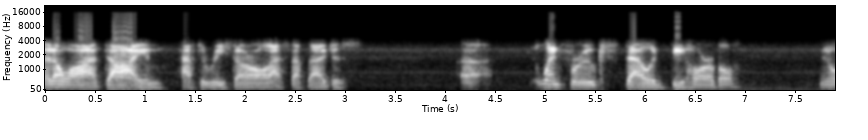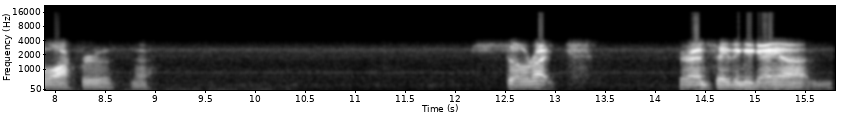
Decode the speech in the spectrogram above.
I don't want to die and have to restart all that stuff that I just uh, went through, cause that would be horrible. You know, walk through. Uh. So, right. Here I'm saving again.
